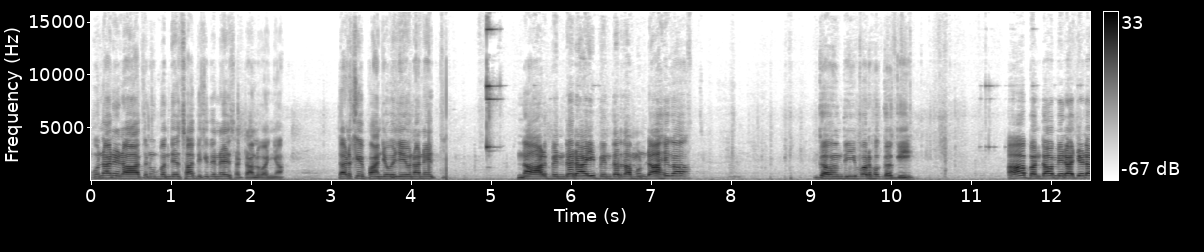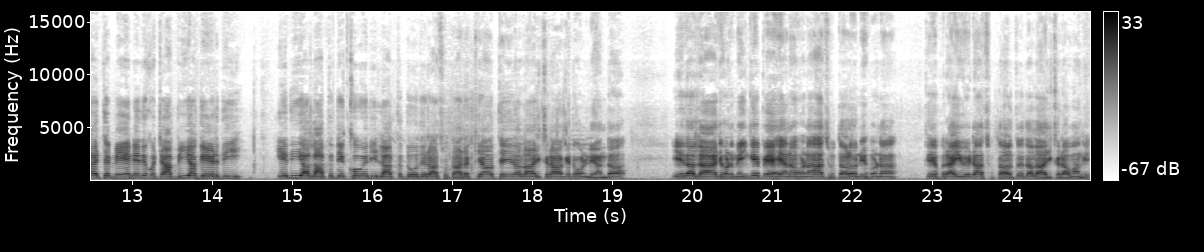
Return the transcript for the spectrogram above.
ਉਹਨਾਂ ਨੇ ਰਾਤ ਨੂੰ ਬੰਦੇ ਸੱਦ ਕੇ ਤੇ ਨਾਲ ਸੱਟਾਂ ਲਵਾਈਆਂ। ਤੜਕੇ 5 ਵਜੇ ਉਹਨਾਂ ਨੇ ਨਾਲ ਬਿੰਦਰ ਆਈ, ਬਿੰਦਰ ਦਾ ਮੁੰਡਾ ਹੈਗਾ, ਗਗਨਦੀਪ ਉਰਫ ਗੱਗੀ। ਆ ਬੰਦਾ ਮੇਰਾ ਜਿਹੜਾ ਇੱਥੇ ਮੇਨ ਇਹਦੇ ਕੋਲ ਚਾਬੀ ਆ ਗੇਟ ਦੀ। ਇਹਦੀ ਆ ਲੱਤ ਦੇਖੋ, ਇਹਦੀ ਲੱਤ ਦੋ ਦਿਨ ਹਸਪਤਾਲ ਰੱਖਿਆ ਉੱਥੇ, ਇਹਦਾ ਇਲਾਜ ਕਰਾ ਕੇ ਤੇ ਹੁਣ ਲਿਆਂਦਾ। ਇਹਦਾ ਇਲਾਜ ਹੁਣ ਮਹਿੰਗੇ ਪੈਸਿਆਂ ਨਾਲ ਹੋਣਾ, ਹਸਪਤਾਲੋਂ ਨਹੀਂ ਹੋਣਾ ਕਿ ਪ੍ਰਾਈਵੇਟ ਹਸਪਤਾਲ ਤੋਂ ਇਹਦਾ ਇਲਾਜ ਕਰਾਵਾਂਗੇ।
